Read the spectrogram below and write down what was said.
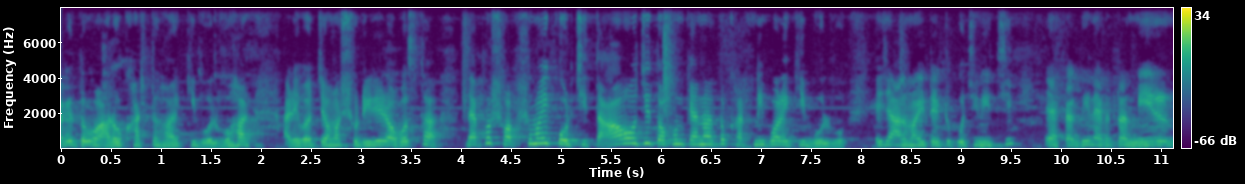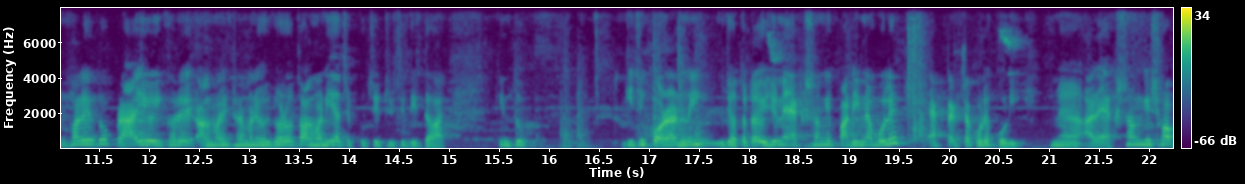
আগে তো আরও খাটতে হয়, কি বলব? আর আর এবার যে আমার শরীরের অবস্থা, দেখো সব সময় করছি, তাও যে তখন কেন এত খাটনি পড়ে, কি বলব? এই যে আলমারিটা একটু কচি নিচ্ছি, এক একদিন এক একটা মেয়ের ঘরে তো প্রায় ওই ঘরে আলমারি ঠালমারি ওই ঘরেও তো আলমারি আছে কুচি টুচি দিতে হয়। কিন্তু কিছু করার নেই, যতটা ওই জন্য একসঙ্গে পারি না বলে একটা একটা করে করি। আর একসঙ্গে সব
